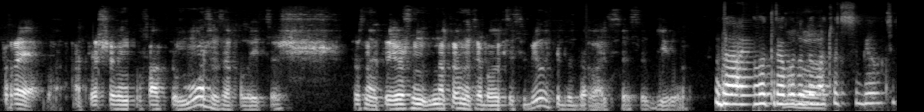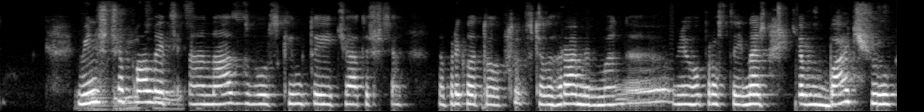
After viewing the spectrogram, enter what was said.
треба, а те, що він по факту може запалити, це ж. То його ж напевно треба в accessibility додавати все це діло. да, його треба Ну, додавати в accessibility. Він ще палить е, назву, з ким ти чатишся. Наприклад, от в Телеграмі в мене в нього просто, знаєш, я бачу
